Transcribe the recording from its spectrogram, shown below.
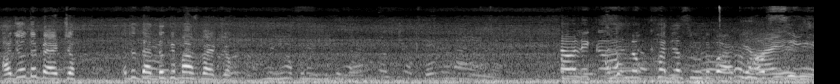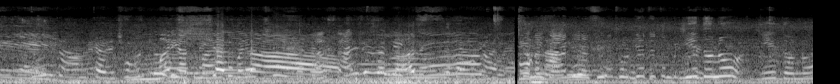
आ जाओ उधर बैठ जाओ उधर दादों के पास बैठ जाओ सूट पा के ये दोनों ये दोनों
